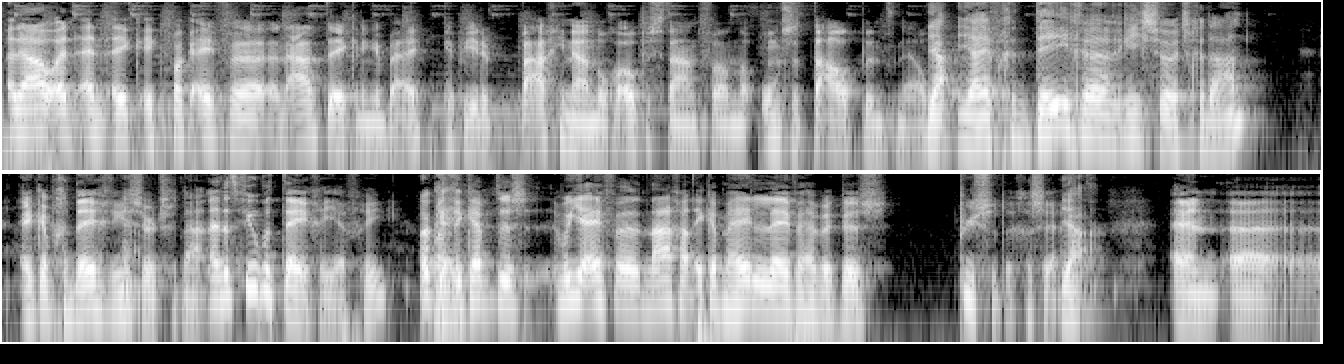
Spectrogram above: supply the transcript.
Nou, en, en ik, ik pak even een aantekening erbij. Ik heb hier de pagina nog openstaan van onzetaal.nl. Ja, jij hebt gedegen research gedaan. Ik heb gedegen research gedaan. En dat viel me tegen, Jeffrey. Oké, Want ik heb dus, moet je even nagaan, ik heb mijn hele leven heb ik dus puzzelen gezegd. ja, En eh,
